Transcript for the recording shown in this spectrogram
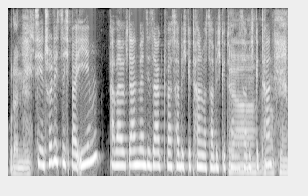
oder nicht? Sie entschuldigt sich bei ihm, aber dann, wenn sie sagt, was habe ich getan, was habe ich getan, Ja, was habe ich getan, ja, okay,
